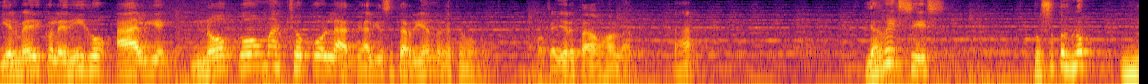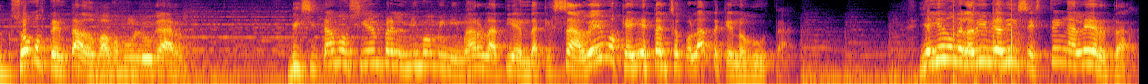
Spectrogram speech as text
y el médico le dijo a alguien, no comas chocolate. Alguien se está riendo en este momento, porque ayer estábamos hablando. ¿ah? Y a veces nosotros no somos tentados, vamos a un lugar, visitamos siempre el mismo minimar o la tienda, que sabemos que ahí está el chocolate que nos gusta. Y ahí es donde la Biblia dice, estén alerta.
